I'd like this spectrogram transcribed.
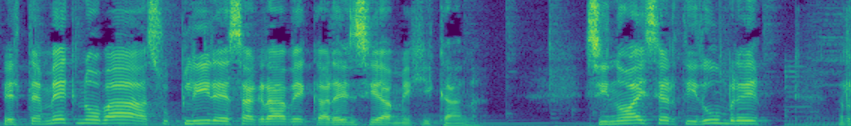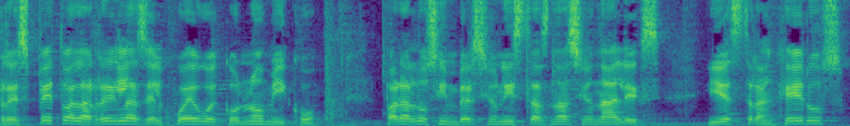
el TEMEC no va a suplir esa grave carencia mexicana. Si no hay certidumbre, respeto a las reglas del juego económico para los inversionistas nacionales y extranjeros,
